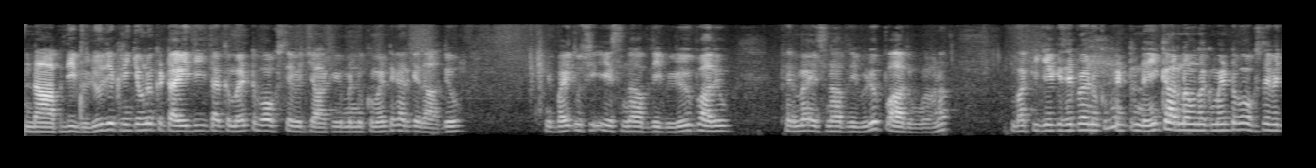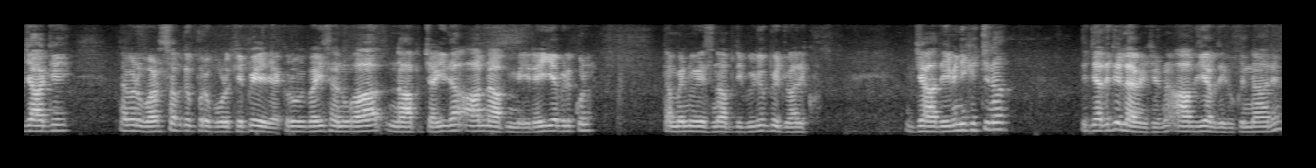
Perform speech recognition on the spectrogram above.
ਨਾਪ ਦੀ ਵੀਡੀਓ ਦੇਖਣੀ ਚਾਹੁੰਦੇ ਹੋ ਕਟਾਈ ਦੀ ਤਾਂ ਕਮੈਂਟ ਬਾਕਸ ਦੇ ਵਿੱਚ ਜਾ ਕੇ ਮੈਨੂੰ ਕਮੈਂਟ ਕਰਕੇ ਦੱਸ ਦਿਓ ਕਿ ਬਾਈ ਤੁਸੀਂ ਇਸ ਨਾਪ ਦੀ ਵੀਡੀਓ ਪਾ ਦਿਓ। ਫਿਰ ਮੈਂ ਇਸ ਨਾਪ ਦੀ ਵੀਡੀਓ ਪਾ ਦੂੰਗਾ, ਹਨਾ? ਬਾਕੀ ਜੇ ਕਿਸੇ ਭੈਣ ਨੂੰ ਕਮੈਂਟ ਨਹੀਂ ਕਰਨਾ ਆਉਂਦਾ ਕਮੈਂਟ ਬਾਕਸ ਦੇ ਵਿੱਚ ਜਾ ਕੇ, ਤਾਂ ਮੈਨੂੰ WhatsApp ਦੇ ਉੱਪਰ ਬੋਲ ਕੇ ਭੇਜ ਦਿਆ ਕਰੋ ਵੀ ਬਾਈ ਸਾਨੂੰ ਆਹ ਨਾਪ ਚਾਹੀਦਾ, ਆਹ ਨਾਪ ਮੇਰਾ ਹੀ ਹੈ ਬਿਲਕੁਲ। ਤਾਂ ਮੈਨੂੰ ਇਸ ਨਾਪ ਦੀ ਵੀਡੀਓ ਭੇਜੋ ਆ ਦੇਖੋ। ਜ਼ਿਆਦਾ ਵੀ ਨਹੀਂ ਖਿੱਚਣਾ, ਤੇ ਜ਼ਿਆਦਾ ਢਿੱਲਾ ਵੀ ਨਹੀਂ ਛੱਡਣਾ, ਆਪ ਦੀ ਆਪ ਦੇਖੋ ਕਿੰਨਾ ਆ ਰਿਹਾ,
